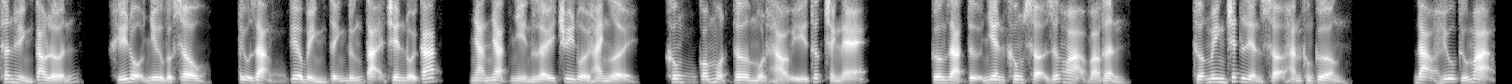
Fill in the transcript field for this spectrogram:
thân hình cao lớn, khí độ như vực sâu, tự dạng kia bình tĩnh đứng tại trên đồi cát, nhàn nhạt nhìn lấy truy đuổi hai người, không có một tơ một hào ý thức tránh né. Cương giả tự nhiên không sợ rước họa vào thân. Thượng Minh chết liền sợ hắn không cường. Đạo hữu cứu mạng.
